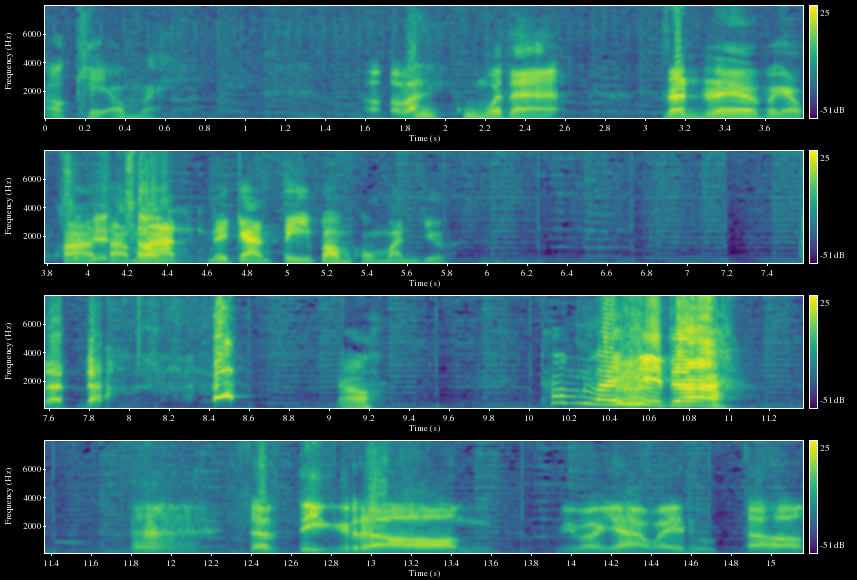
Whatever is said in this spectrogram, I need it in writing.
โอเคเอาใหม่เอาไปกูกูมาแต่เล่นเร็วไปกับความชื่นชมสามารถในการตีป้อมของมันอยู่จัดดาเอ้าทำอะไรผิดอะจับติงรอง มีบางอย่างไว้ถูกต้อง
